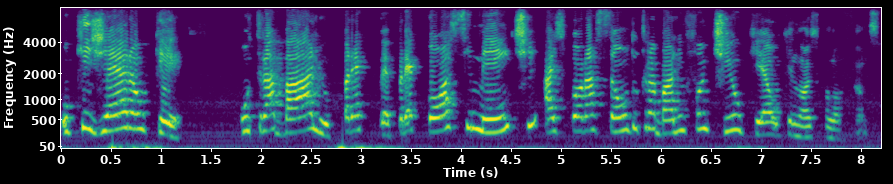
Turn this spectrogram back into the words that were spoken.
O que gera o quê? o trabalho pre, é, precocemente, a exploração do trabalho infantil, que é o que nós colocamos.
